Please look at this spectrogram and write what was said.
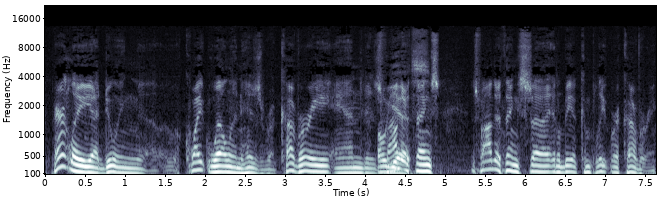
apparently uh, doing uh, quite well in his recovery, and his oh, father yes. thinks his father thinks uh, it'll be a complete recovery.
